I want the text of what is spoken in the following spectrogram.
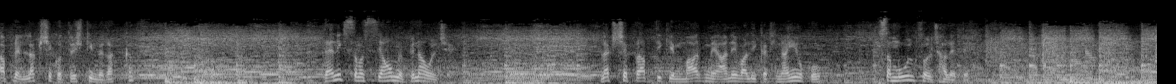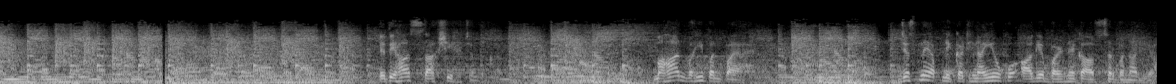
अपने लक्ष्य को दृष्टि में रखकर दैनिक समस्याओं में बिना उलझे, लक्ष्य प्राप्ति के मार्ग में आने वाली कठिनाइयों को समूल सुलझा लेते हैं। इतिहास साक्षी है चंद्रका महान वही बन पाया है। जिसने अपनी कठिनाइयों को आगे बढ़ने का अवसर बना लिया।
